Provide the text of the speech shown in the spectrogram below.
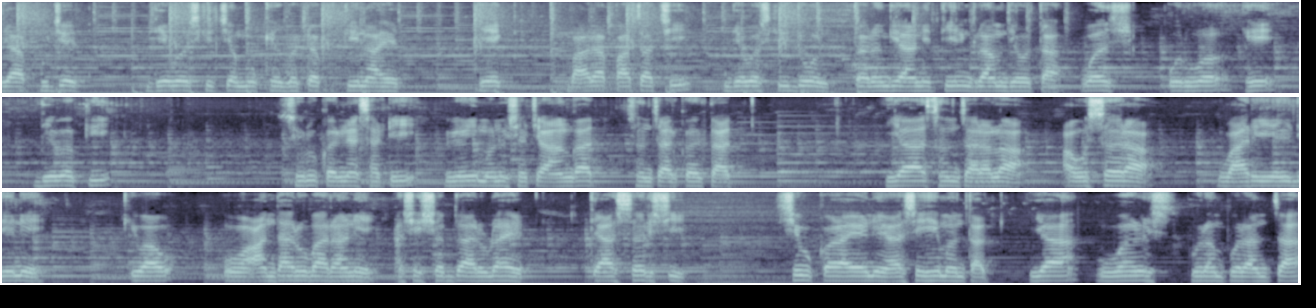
या पूजेत देवस्कीचे मुख्य घटक तीन आहेत. एक बारा पाचाची देवस्की दोन तरंगी आणि तीन ग्रामदेवता वंश पूर्व हे देवकी सुरू करण्यासाठी वेळी मनुष्याच्या अंगात संचार करतात. या संचाराला अवसरा वारी येल देणे किंवा व अंधार उभा राहणे असे शब्द आरूढ आहेत. त्या सरशी शिवकळा येणे असेही म्हणतात. या वंश पुरंपुरांचा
